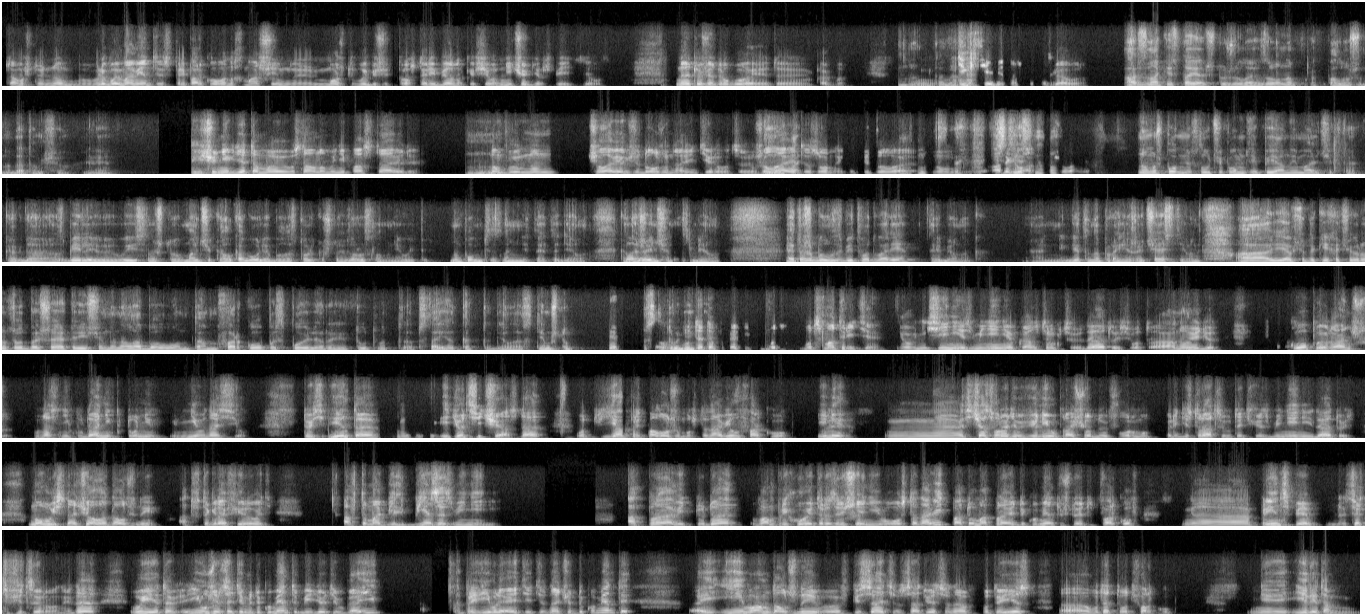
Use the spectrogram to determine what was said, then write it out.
Потому что, ну, в любой момент из припаркованных машин э, может выбежать просто ребенок, и все, он ничего не успеет сделать. Но это уже другое, это как бы ну, это да. разговора. А знаки стоят, что жилая зона, как положено, да, там все? Или... Еще нигде там мы в основном и не поставили. Угу. Ну, ну, человек же должен ориентироваться, желая ну, эта зона или не желая. Ну, адекватный человек. Ну, мы же помним случай, помните, пьяный мальчик-то, когда сбили, выяснилось, что у мальчика алкоголя было столько, что и взрослому не выпить. Ну, помните знаменитое это дело, когда женщина сбила. Это же был сбит во дворе ребенок, а не где-то на проезжей части. А я все-таки хочу вернуться. Вот большая трещина на лобовом, там фаркопы, спойлеры, тут вот обстоят как-то дела с тем, что сотрудники... Вот это, вот, вот смотрите, внесение изменений в конструкцию, да, то есть вот оно идет. Копы раньше у нас никуда никто не, не вносил. То есть mm-hmm. это идет сейчас, да. Вот я, предположим, установил фаркоп. Или сейчас вроде ввели упрощенную форму регистрации вот этих изменений, да, то есть, но вы сначала должны отфотографировать автомобиль без изменений, отправить туда, вам приходит разрешение его установить, потом отправить документы, что этот фаркоп Э, в принципе, сертифицированный, да, вы это, и уже с этими документами идете в ГАИ, предъявляете эти, значит, документы, и вам должны э, вписать, соответственно, в ПТС вот этот вот фаркоп. Или там,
